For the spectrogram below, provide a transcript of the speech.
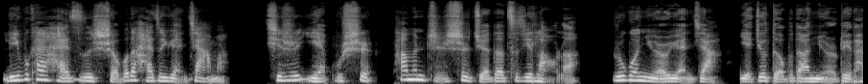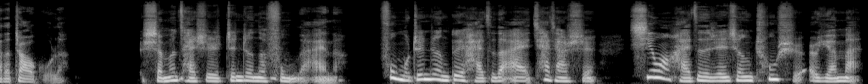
离不开孩子，舍不得孩子远嫁吗？其实也不是，他们只是觉得自己老了，如果女儿远嫁，也就得不到女儿对他的照顾了。什么才是真正的父母的爱呢？父母真正对孩子的爱，恰恰是希望孩子的人生充实而圆满，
